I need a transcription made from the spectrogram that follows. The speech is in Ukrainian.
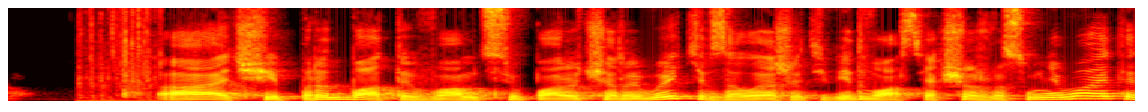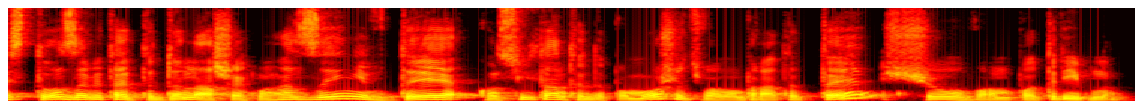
А чи придбати вам цю пару черевиків залежить від вас. Якщо ж ви сумніваєтесь, то завітайте до наших магазинів, де консультанти допоможуть вам обрати те, що вам потрібно.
